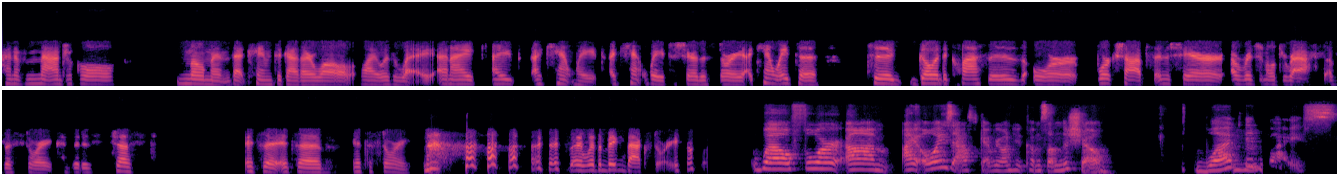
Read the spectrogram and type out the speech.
kind of magical moment that came together while while I was away, and I I I can't wait. I can't wait to share the story. I can't wait to to go into classes or workshops and share original drafts of this story because it is just it's a it's a it's a story it's a, with a big backstory. well, for um, I always ask everyone who comes on the show what mm-hmm. advice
